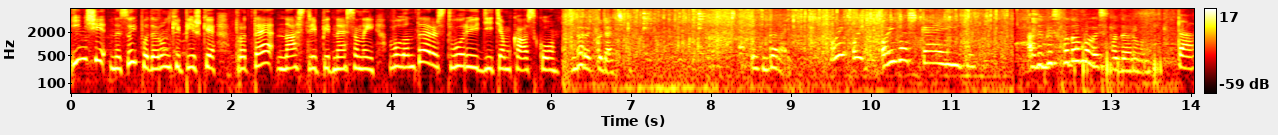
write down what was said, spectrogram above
Інші несуть подарунки пішки. Проте настрій піднесений. Волонтери створюють дітям казку. Бери кулячки. Збирай. Ой, ой, ой, важкенький. А тобі сподобались подарунки? Так,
